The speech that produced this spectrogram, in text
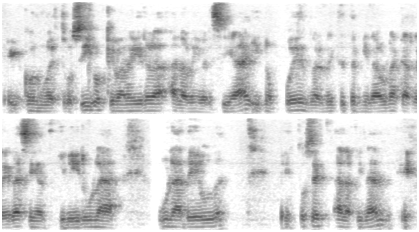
eh, con nuestros hijos que van a ir a la, universidad y no pueden realmente terminar una carrera sin adquirir una, una deuda. Entonces, a la final es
